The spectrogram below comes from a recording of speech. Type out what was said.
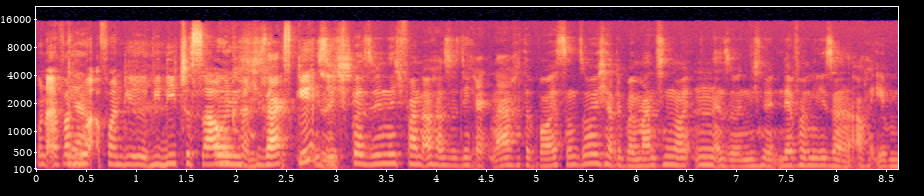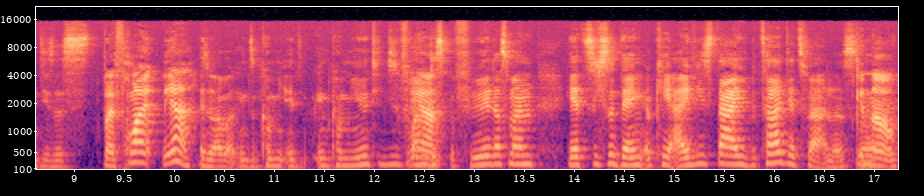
und einfach ja. nur von die, wie Leeches saugen und können? Ich sag's, geht also nicht. Ich persönlich fand auch, also direkt nach The Voice und so, ich hatte bei manchen Leuten, also nicht nur in der Familie, sondern auch eben dieses bei Freunden, ja. Also aber in, so in Community, diese Freunde, ja. das Gefühl, dass man jetzt sich so denkt, okay, Ivy ist da, Ivy bezahlt jetzt für alles. Genau. So.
